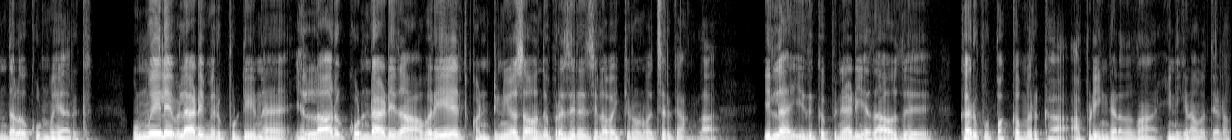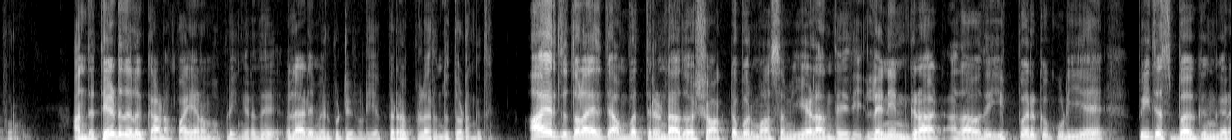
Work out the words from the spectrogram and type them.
எந்த அளவுக்கு உண்மையாக இருக்குது உண்மையிலே விளாடிமிர் புட்டினை எல்லாரும் கொண்டாடி தான் அவரையே கண்டினியூஸாக வந்து பிரசிடென்சியில் வைக்கணும்னு வச்சுருக்காங்களா? இல்லை இதுக்கு பின்னாடி ஏதாவது கருப்பு பக்கம் இருக்கா? அப்படிங்கிறத தான் இன்றைக்கி நாம் தேட போகிறோம் அந்த தேடுதலுக்கான பயணம் அப்படிங்கிறது விளாடிமிர் புட்டினுடைய பிறப்பிலிருந்து தொடங்குது. ஆயிரத்தி தொள்ளாயிரத்தி ஐம்பத்தி ரெண்டாவது வருஷம் அக்டோபர் மாதம் ஏழாம் தேதி லெனின் கிராட் அதாவது இப்போ இருக்கக்கூடிய பீட்டர்ஸ்பர்க்குங்கிற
